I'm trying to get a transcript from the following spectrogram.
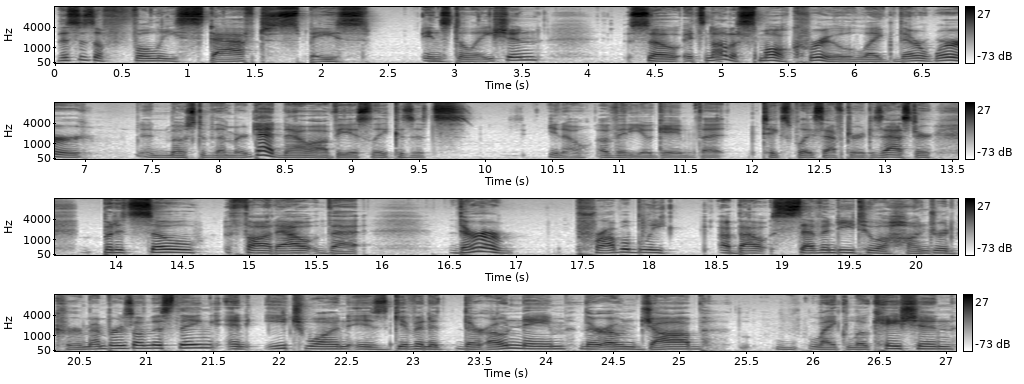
this is a fully staffed space installation so it's not a small crew. Like there were and most of them are dead now obviously because it's you know a video game that takes place after a disaster. But it's so thought out that there are probably about 70 to 100 crew members on this thing and each one is given it their own name their own job like location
